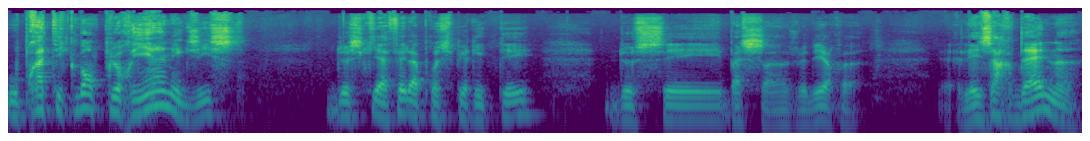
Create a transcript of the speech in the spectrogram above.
où pratiquement plus rien n'existe de ce qui a fait la prospérité de ces bassins. Je veux dire, les Ardennes,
